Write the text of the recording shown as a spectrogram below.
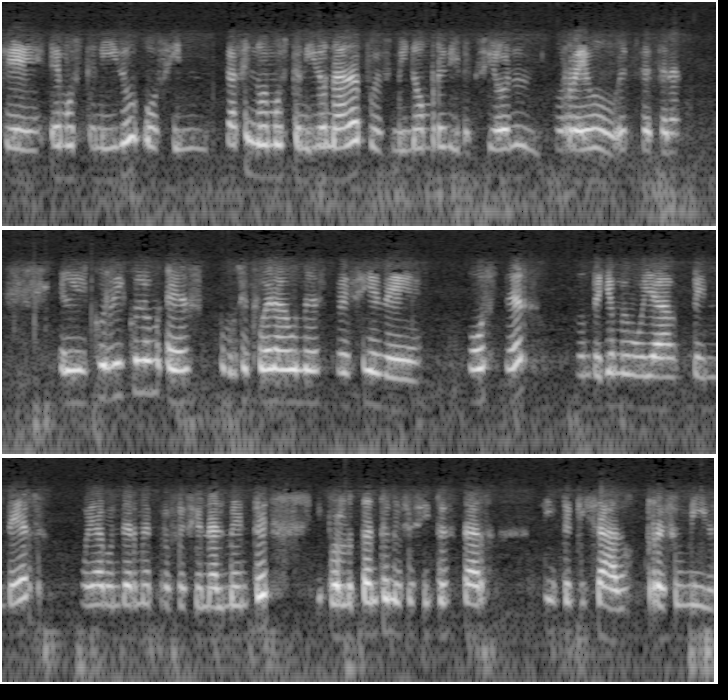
que hemos tenido o si casi no hemos tenido nada, pues mi nombre, dirección, correo, etcétera. El currículum es como si fuera una especie de póster donde yo me voy a vender, voy a venderme profesionalmente y por lo tanto necesito estar sintetizado, resumido.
